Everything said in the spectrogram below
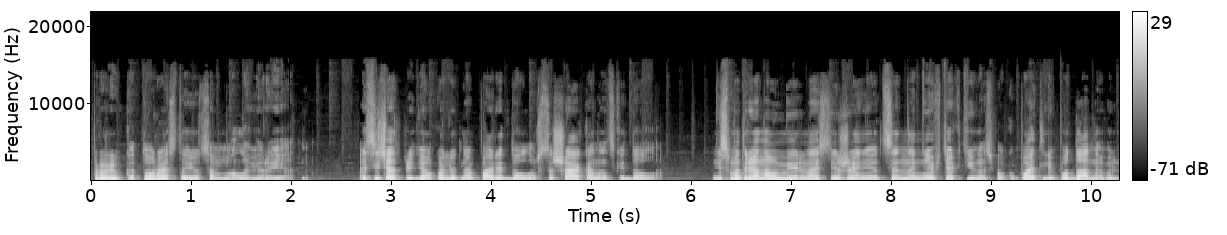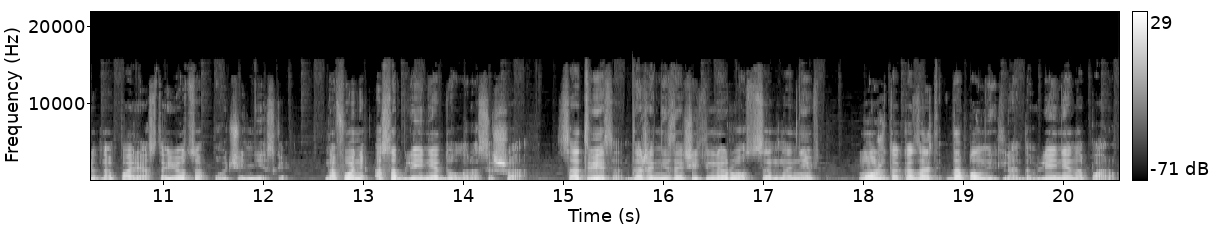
прорыв которой остается маловероятным. А сейчас перейдем к валютной паре доллар США канадский доллар. Несмотря на умеренное снижение цен на нефть, активность покупателей по данной валютной паре остается очень низкой. На фоне ослабления доллара США. Соответственно, даже незначительный рост цен на нефть может оказать дополнительное давление на пару.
